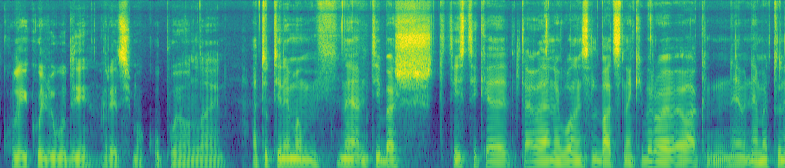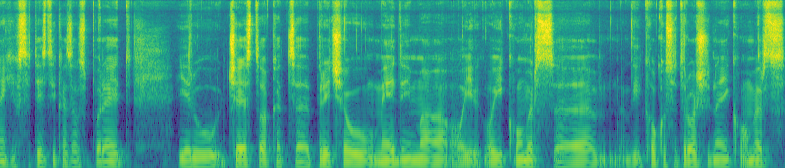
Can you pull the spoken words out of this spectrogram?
koliko ljudi recimo kupuje online? A tu ti nemam, nemam ti baš statistike, tako da ne volim sad baciti neke brojeve, ovak, nema tu nekih statistika za usporediti, jer u, često kad se priča u medijima o, o e-commerce uh, i koliko se troši na e-commerce,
